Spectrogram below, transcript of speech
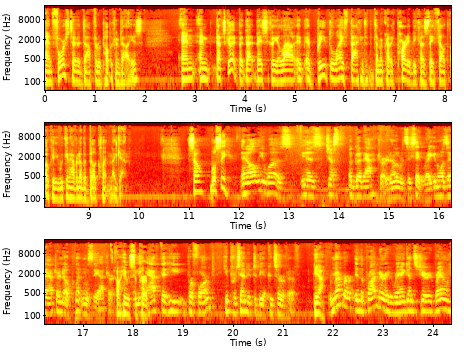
and forced to adopt the Republican values. And, and that's good, but that basically allowed, it, it breathed life back into the Democratic Party because they felt, okay, we can have another Bill Clinton again. So we'll see. and all he was is just a good actor. In other words, they say Reagan was an actor. No, Clinton was the actor. Oh, he was and superb. The act that he performed, he pretended to be a conservative. Yeah. Remember, in the primary, he ran against Jerry Brown.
